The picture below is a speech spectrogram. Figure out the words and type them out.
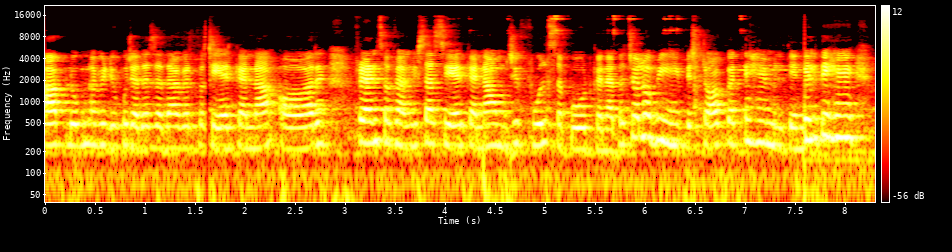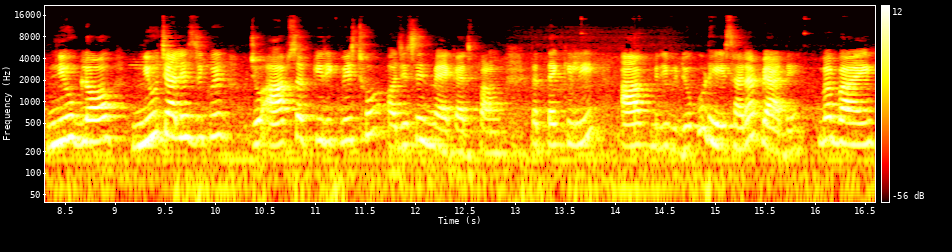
आप लोग ना वीडियो को ज़्यादा से ज़्यादा अगर शेयर करना, और फ्रेंड्स और फैमिली के साथ शेयर करना, और मुझे फुल सपोर्ट करना। तो चलो अभी यहीं पे स्टॉप करते हैं, मिलते हैं मिलते हैं new blog new challenge request जो आप सबकी रिक्वेस्ट हो और जिसे मैं कर पाऊँ। तब तक के लिए आप मेरी वीडियो को ढेर सारा प्यार दें। बाय बाय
